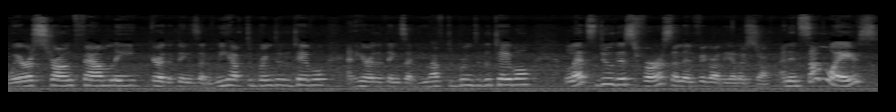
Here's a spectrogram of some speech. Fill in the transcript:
we're a strong family. Here are the things that we have to bring to the table, and here are the things that you have to bring to the table. Let's do this first and then figure out the other stuff. And in some ways,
